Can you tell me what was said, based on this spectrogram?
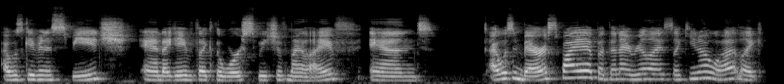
I was giving a speech and I gave like the worst speech of my life and I was embarrassed by it, but then I realized like, you know what? Like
